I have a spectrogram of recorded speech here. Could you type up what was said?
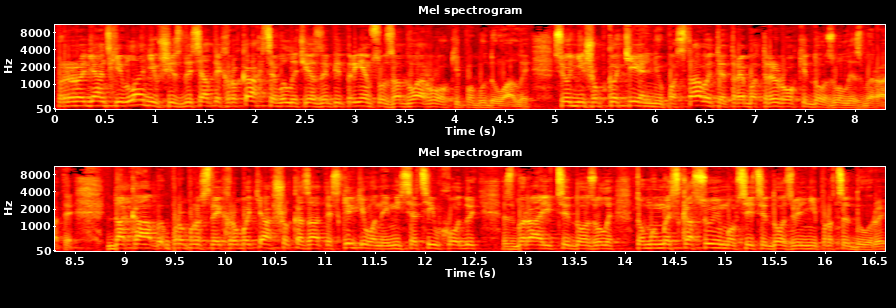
При радянській владі в 60-х роках це величезне підприємство за два роки побудували. Сьогодні, щоб котельню поставити, треба три роки дозволи збирати. Так а про простих роботяг, що казати, скільки вони місяців ходять, збирають ці дозволи. Тому ми скасуємо всі ці дозвільні процедури.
